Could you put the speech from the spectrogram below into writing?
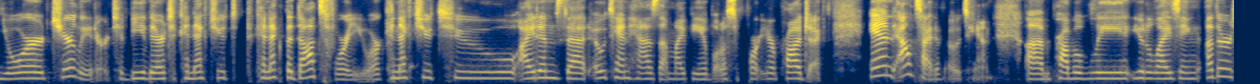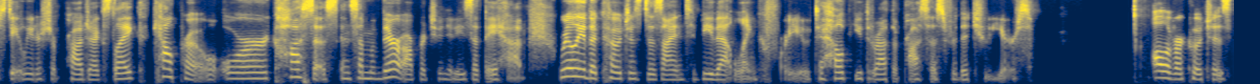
your cheerleader, to be there to connect you, to connect the dots for you, or connect you to items that OTAN has that might be able to support your project. And outside of OTAN, um, probably utilizing other state leadership projects like CalPro or CASAS and some of their opportunities that they have. Really, the coach is designed to be that link for you to help you throughout the process for the two years all of our coaches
